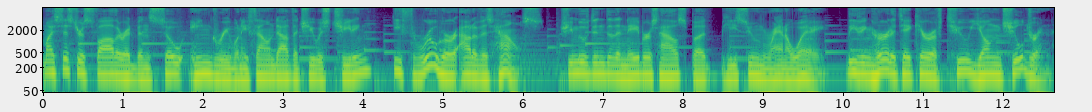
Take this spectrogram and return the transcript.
My sister's father had been so angry when he found out that she was cheating, he threw her out of his house. She moved into the neighbor's house, but he soon ran away, leaving her to take care of two young children.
